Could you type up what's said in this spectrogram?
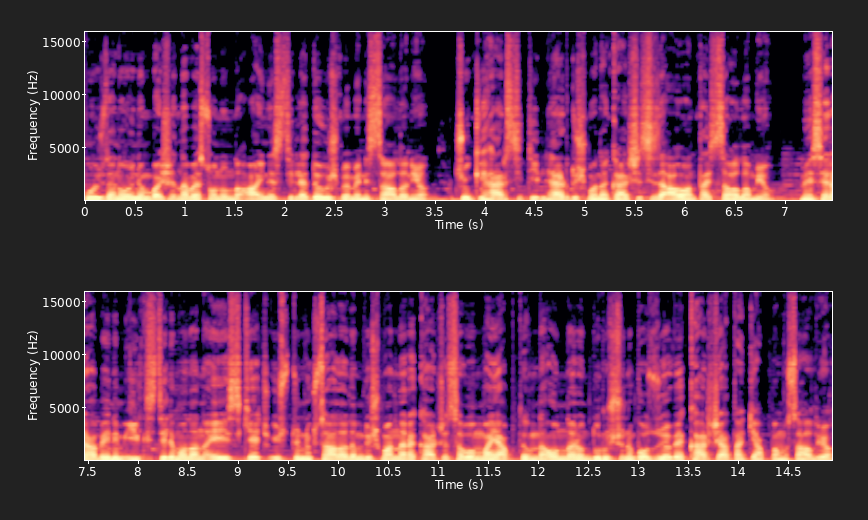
Bu yüzden oyunun başında ve sonunda aynı stille dövüşmemeniz sağlanıyor. Çünkü her stil her düşmana karşı size avantaj sağlamıyor. Mesela benim ilk stilim olan Ace Catch üstünlük sağladığım düşmanlara karşı savunma yaptığımda onların duruşunu bozuyor ve karşı atak yapmamı sağlıyor.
